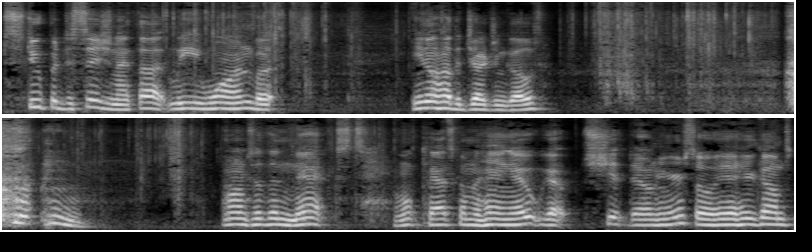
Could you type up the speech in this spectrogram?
stupid decision. I thought Lee won, but you know how the judging goes. On to the next. Oh, cat's coming to hang out. We got shit down here. So, yeah, here comes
